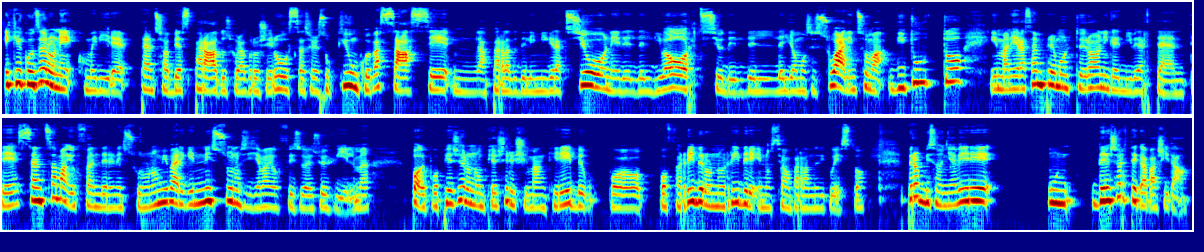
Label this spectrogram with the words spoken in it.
E che Cozzalone, come dire, penso abbia sparato sulla Croce Rossa, cioè su chiunque passasse, mh, ha parlato dell'immigrazione, del, del divorzio, del, del, degli omosessuali, insomma, di tutto in maniera sempre molto ironica e divertente, senza mai offendere nessuno. Non mi pare che nessuno si sia mai offeso dai suoi film. Poi può piacere o non piacere, ci mancherebbe, può, può far ridere o non ridere, e non stiamo parlando di questo. Però bisogna avere un, delle certe capacità.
